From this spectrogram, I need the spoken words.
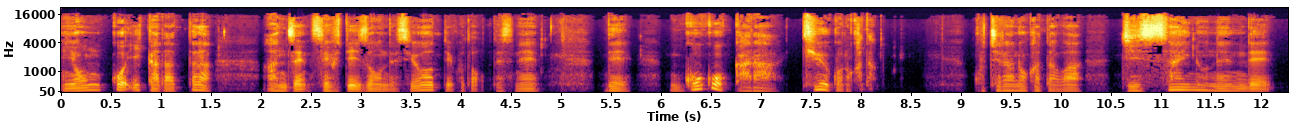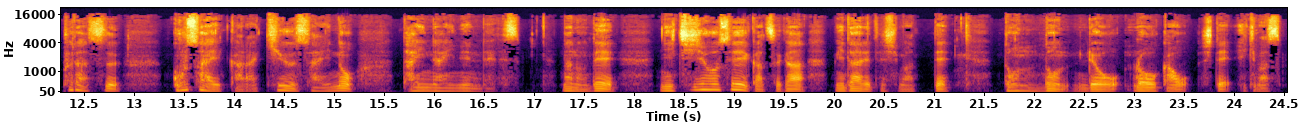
4個以下だったら安全、セーフティーゾーンですよっていうことですね。で、5個から9個の方。こちらの方は実際の年齢プラス5歳から9歳の体内年齢です。なので、日常生活が乱れてしまって、どんどん老化をしていきます。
